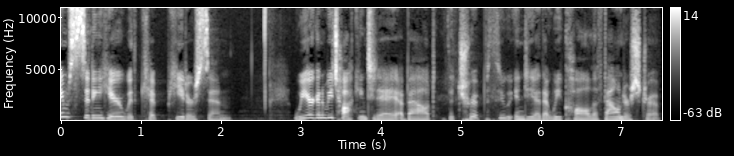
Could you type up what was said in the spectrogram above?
I'm sitting here with Kip Peterson. We are going to be talking today about the trip through India that we call the Founders Trip.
